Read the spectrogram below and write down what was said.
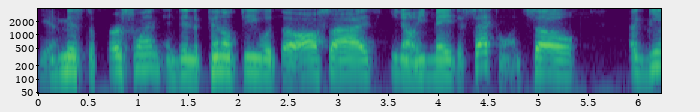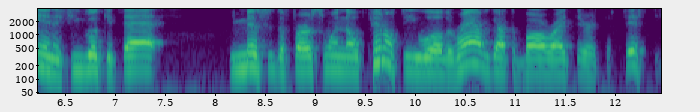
Yeah. He missed the first one, and then the penalty with the offsides, you know, he made the second one. So, again, if you look at that, he misses the first one, no penalty. Well, the Rams got the ball right there at the 50,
